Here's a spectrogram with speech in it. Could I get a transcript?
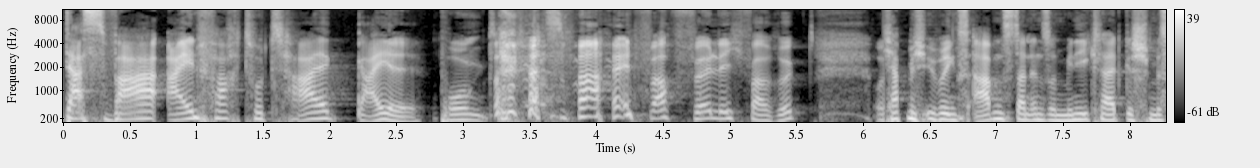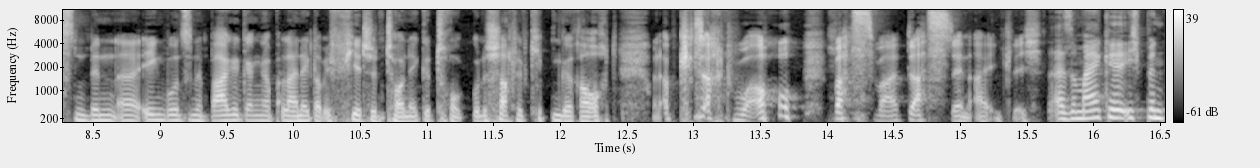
das war einfach total geil. Punkt. Das war einfach völlig verrückt. Und ich habe mich übrigens abends dann in so ein Minikleid geschmissen, bin äh, irgendwo in so eine Bar gegangen, habe alleine, glaube ich, vier Gin Tonic getrunken und eine Schachtel Kippen geraucht und habe gedacht, wow, was war das denn eigentlich? Also Maike, ich bin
